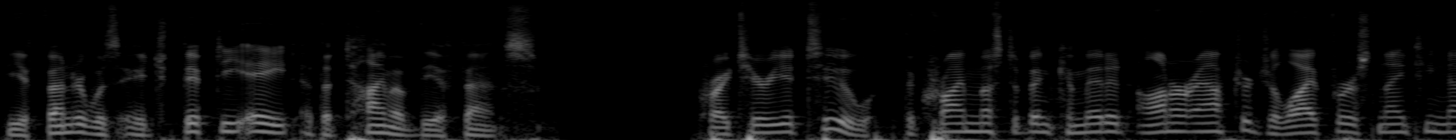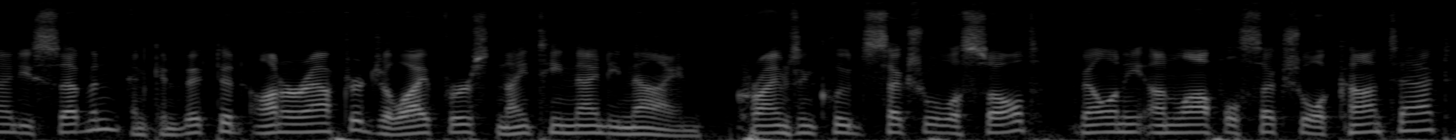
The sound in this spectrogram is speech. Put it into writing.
The offender was age 58 at the time of the offense. Criteria 2. The crime must have been committed on or after July 1, 1997 and convicted on or after July 1, 1999. Crimes include sexual assault, felony unlawful sexual contact,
